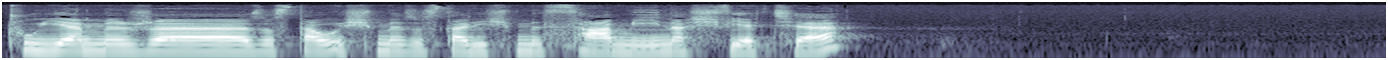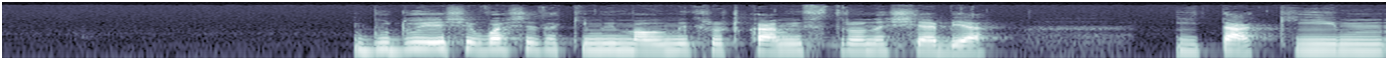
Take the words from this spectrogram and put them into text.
czujemy, że zostałyśmy, zostaliśmy sami na świecie, buduje się właśnie takimi małymi kroczkami w stronę siebie i takim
